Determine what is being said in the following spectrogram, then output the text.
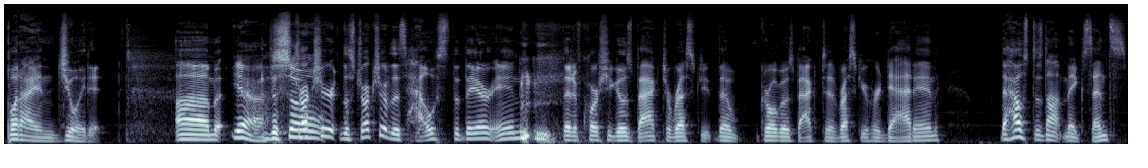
but i enjoyed it. Um Yeah. the so- structure the structure of this house that they are in that of course she goes back to rescue the girl goes back to rescue her dad in the house does not make sense.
